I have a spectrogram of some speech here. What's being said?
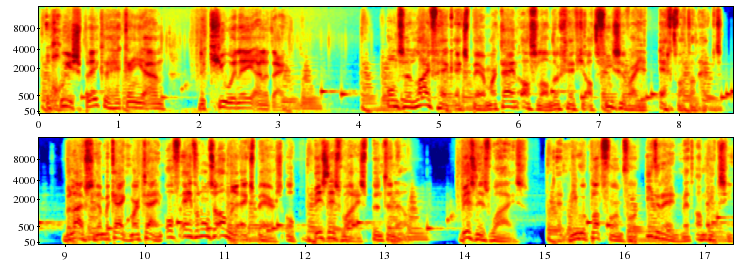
Een goede spreker herken je aan de Q&A aan het eind. Onze lifehack-expert Martijn Aslander geeft je adviezen waar je echt wat aan hebt. Beluister en bekijk Martijn of een van onze andere experts op businesswise.nl. Businesswise, het nieuwe platform voor iedereen met ambitie.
